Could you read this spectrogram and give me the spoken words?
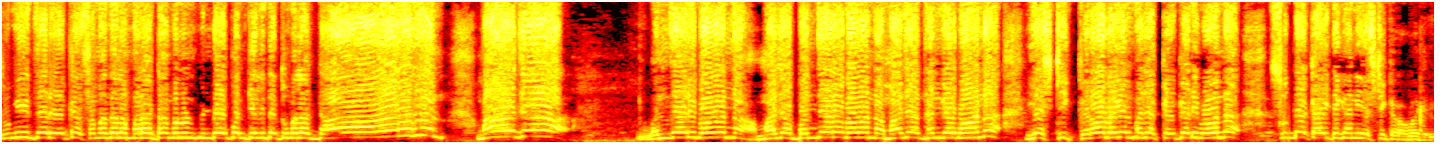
तुम्ही जर एका समाजाला मराठा म्हणून विंडो ओपन केली तर तुम्हाला डाळ माझ्या वंजारी भावांना माझ्या बंजारा भावांना माझ्या धनगर भावांना एसटी करावं लागेल माझ्या कैकाडी भावांना सुद्धा काही ठिकाणी एसटी करावं लागेल.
